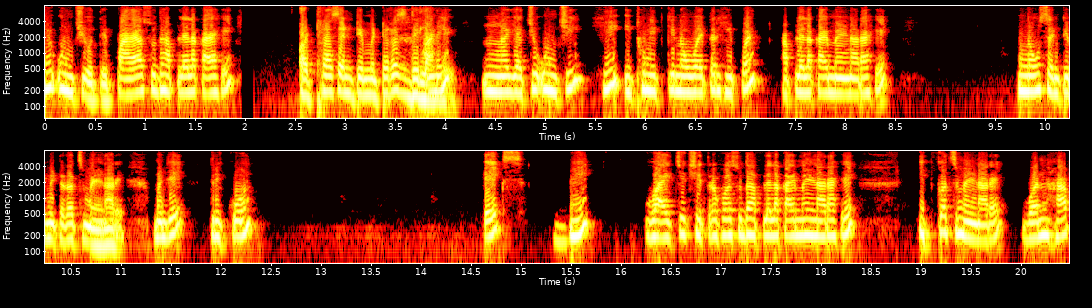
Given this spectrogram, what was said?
ही उंची होते. पाया सुद्धा आपल्याला काय आहे? अठरा सेंटीमीटरच दिला आणि याची उंची ही इथून इतकी नऊ आहे तर ही पण आपल्याला काय मिळणार आहे? नऊ सेंटीमीटरच मिळणार आहे. म्हणजे त्रिकोण एक्स बी वायचे क्षेत्रफळ सुद्धा आपल्याला काय मिळणार आहे? इतकंच मिळणार आहे. One half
